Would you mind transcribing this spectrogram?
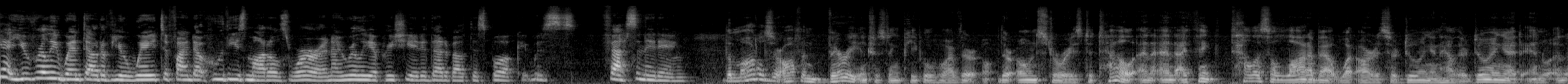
Yeah, you really went out of your way to find out who these models were, and I really appreciated that about this book. It was fascinating. The models are often very interesting people who have their their own stories to tell, and, and I think tell us a lot about what artists are doing and how they're doing it, and, and,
